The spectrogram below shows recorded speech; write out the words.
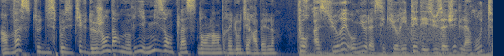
Un vaste dispositif de gendarmerie est mis en place dans l'Indre et l'Audirabel. Pour assurer au mieux la sécurité des usagers de la route,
